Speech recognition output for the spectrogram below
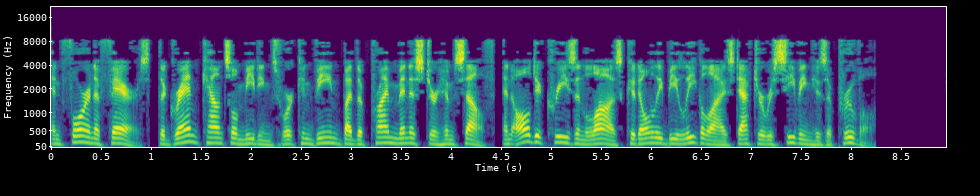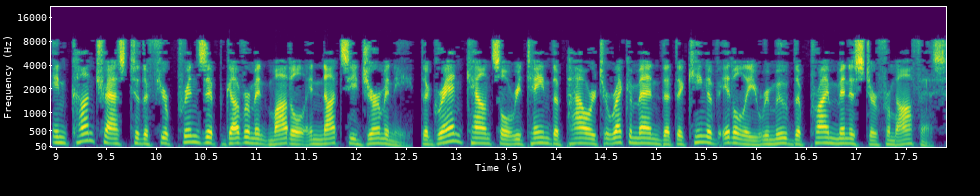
and foreign affairs. The Grand Council meetings were convened by the prime minister himself, and all decrees and laws could only be legalized after receiving his approval. In contrast to the Führerprinzip government model in Nazi Germany, the Grand Council retained the power to recommend that the King of Italy remove the Prime Minister from office.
